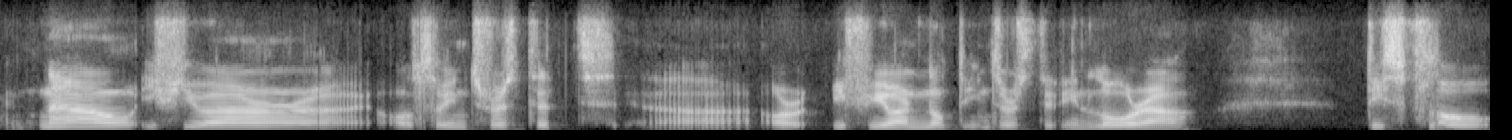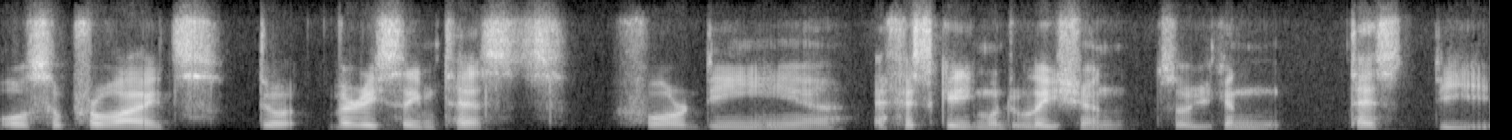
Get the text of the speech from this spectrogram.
And now, if you are uh, also interested, uh, or if you are not interested in LoRa, this flow also provides the very same tests for the uh, FSK modulation. So you can test the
